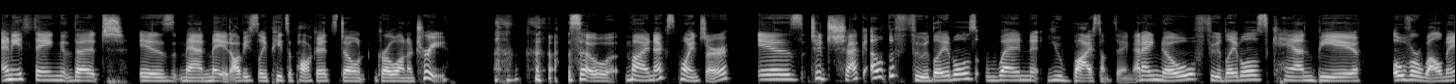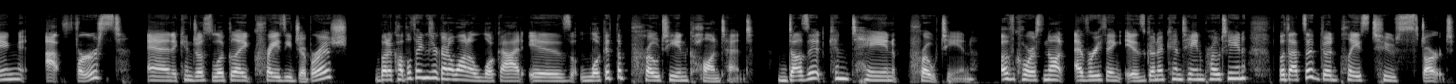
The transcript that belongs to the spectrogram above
anything that is man made. Obviously, pizza pockets don't grow on a tree. so, my next pointer is to check out the food labels when you buy something. And I know food labels can be overwhelming at first and it can just look like crazy gibberish. But a couple things you're going to want to look at is look at the protein content. Does it contain protein? Of course, not everything is going to contain protein, but that's a good place to start.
